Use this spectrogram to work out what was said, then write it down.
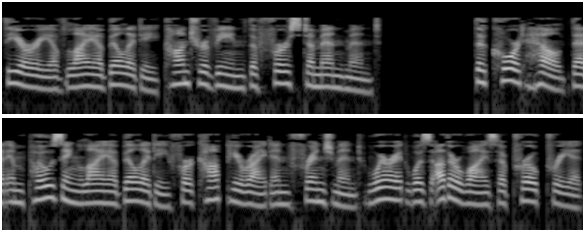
theory of liability contravened the First Amendment. The court held that imposing liability for copyright infringement where it was otherwise appropriate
